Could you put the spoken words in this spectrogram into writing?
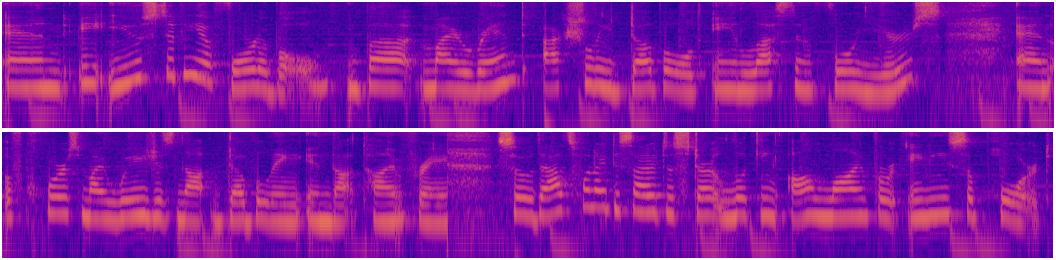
And it used to be affordable but my rent actually doubled in less than four years. And of course my wage is not doubling in that time frame. So that's when I decided to start looking online for any support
